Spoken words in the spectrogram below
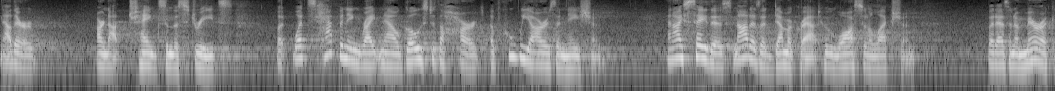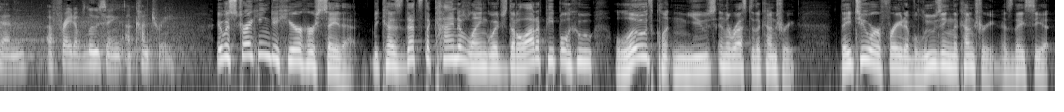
Now, there are not tanks in the streets, but what's happening right now goes to the heart of who we are as a nation. And I say this not as a Democrat who lost an election, but as an American afraid of losing a country. It was striking to hear her say that because that's the kind of language that a lot of people who loathe Clinton use in the rest of the country. They too are afraid of losing the country as they see it.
